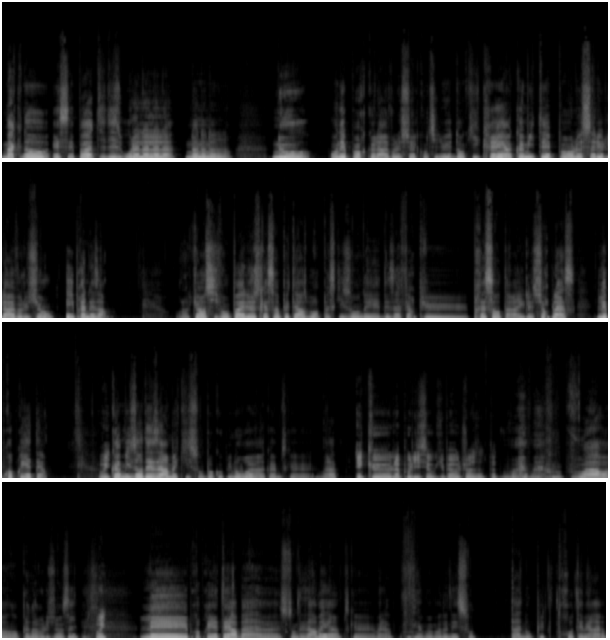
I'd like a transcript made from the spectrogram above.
Macno et ses potes, ils disent Ouh là là là là, non, non, non, non. Nous, on est pour que la révolution elle continue, donc ils créent un comité pour le salut de la révolution et ils prennent les armes. En l'occurrence, ils vont pas aller jusqu'à Saint-Pétersbourg parce qu'ils ont des, des affaires plus pressantes à régler sur place, les propriétaires. Oui. Comme ils ont des armes et qu'ils sont beaucoup plus nombreux, hein, quand même, parce que voilà, Et que la police est occupée à autre chose. peut-être? Ouais, bah, voire en pleine révolution aussi. Oui. Les propriétaires bah, euh, sont désarmés, hein, parce que voilà, à un moment donné, ils sont pas non plus trop téméraires.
